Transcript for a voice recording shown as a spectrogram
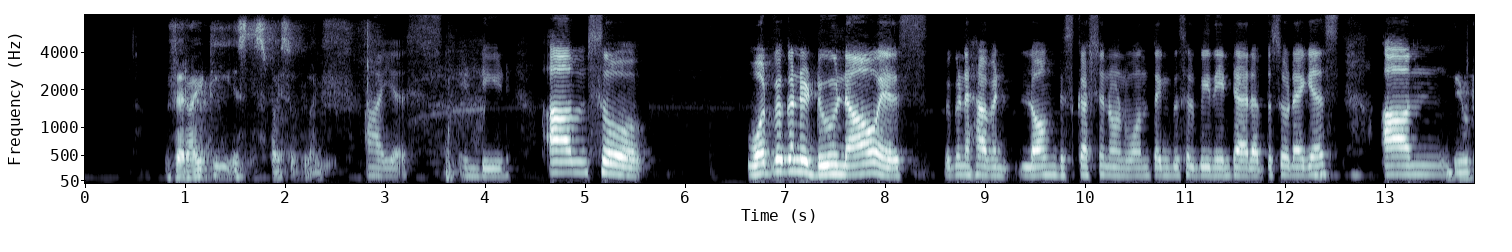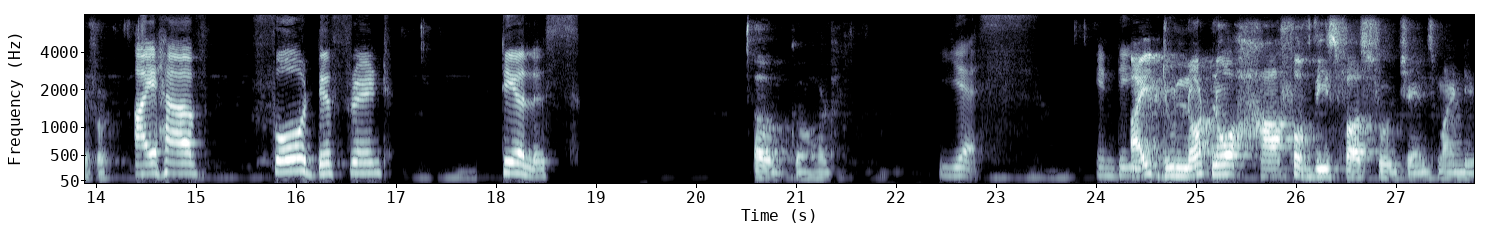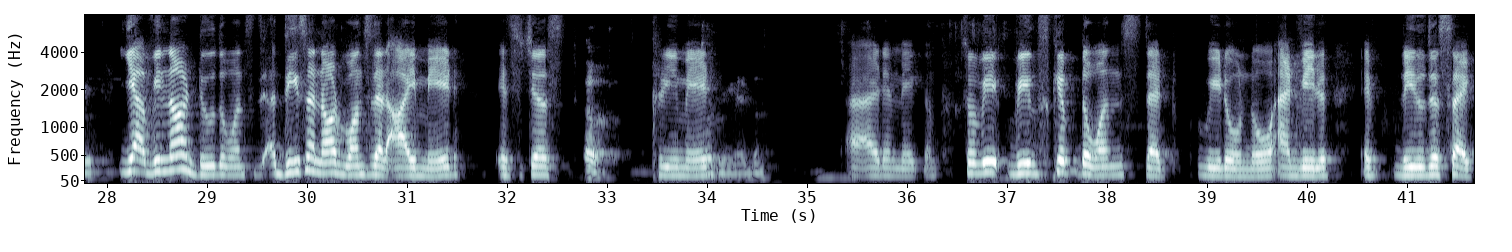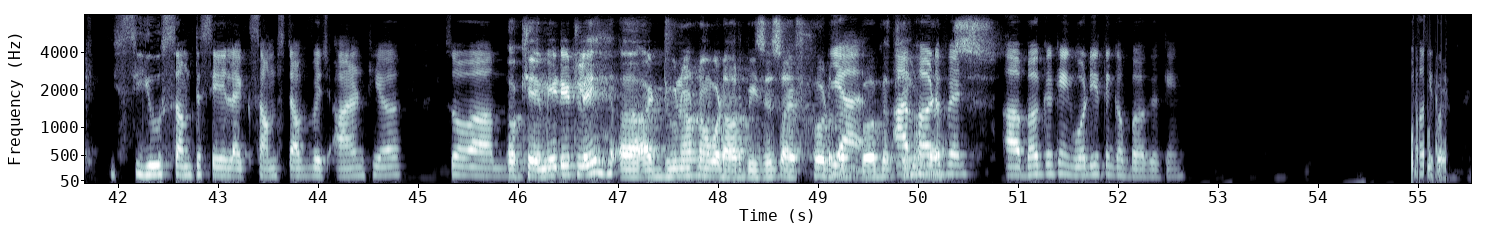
Variety is the spice of life. Ah yes, indeed. Um, so what we're gonna do now is we're gonna have a long discussion on one thing. This will be the entire episode, I guess. Um, Beautiful. I have four different tier lists. Oh God. Yes, indeed. I do not know half of these fast food chains, mind you. Yeah, we'll not do the ones. These are not ones that I made. It's just Oh, pre-made. made them. I, I didn't make them. So we we'll skip the ones that we don't know, and we'll if we'll just like use some to say like some stuff which aren't here. So um Okay, immediately. Uh, I do not know what Arby's is. I've heard of Yeah, it. Burger King. I've heard of it. uh Burger King. What do you think of Burger King?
